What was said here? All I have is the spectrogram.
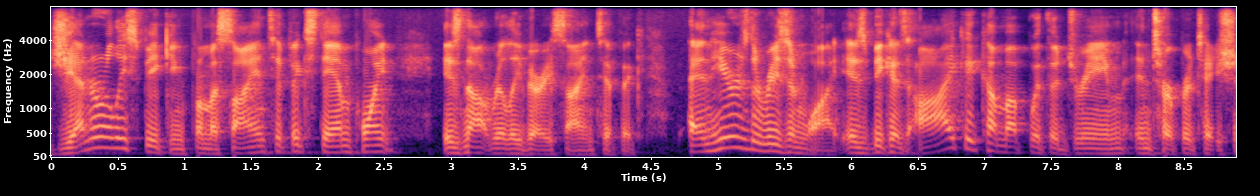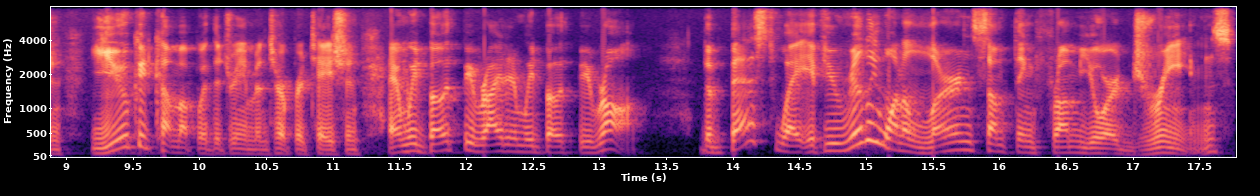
generally speaking, from a scientific standpoint, is not really very scientific. And here's the reason why is because I could come up with a dream interpretation, you could come up with a dream interpretation, and we'd both be right and we'd both be wrong. The best way, if you really want to learn something from your dreams,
